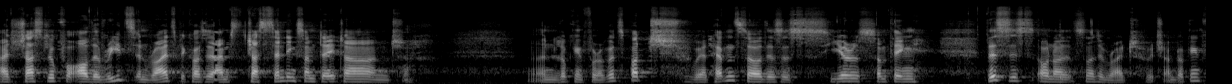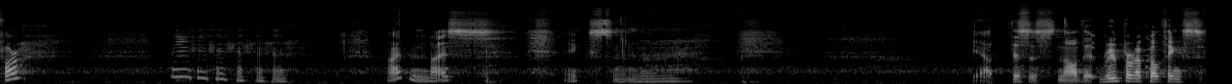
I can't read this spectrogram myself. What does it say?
I just look for all the reads and writes because I'm just sending some data and and looking for a good spot where it happens. So this is here something, this is, oh no, it's not the right which I'm looking for. I right, nice X. Uh, yeah, this is now the real protocol things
